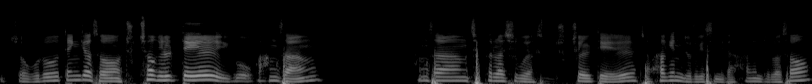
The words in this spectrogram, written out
이쪽으로 당겨서 축척 1대1 이거 항상 항상 체크를 하시고요. 축척 1대1 자, 확인 누르겠습니다. 확인 눌러서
